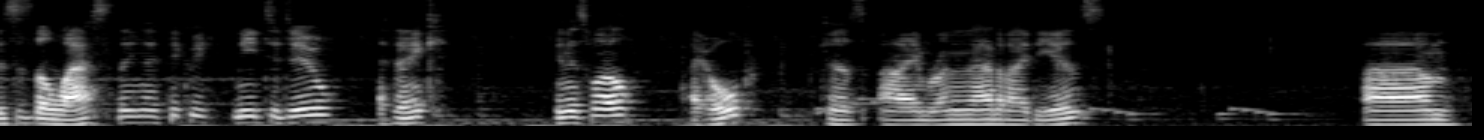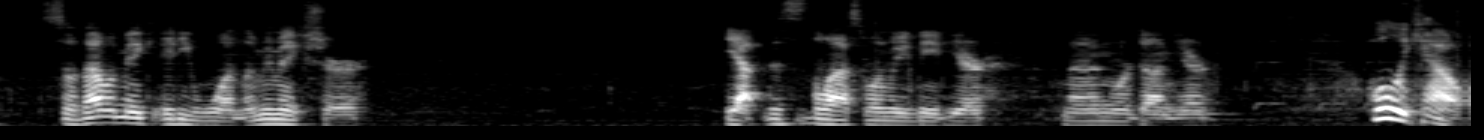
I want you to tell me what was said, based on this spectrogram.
This is the last thing I think we need to do, I think, in this well. I hope, because I'm running out of ideas. Um, so that would make 81. Let me make sure. Yeah, this is the last one we need here. And then we're done here. Holy cow.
